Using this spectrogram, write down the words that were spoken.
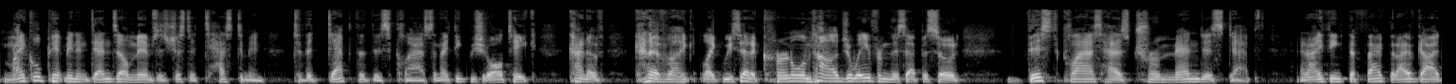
Michael Pittman and Denzel Mims is just a testament to the depth of this class. And I think we should all take kind of, kind of like, like we said, a kernel of knowledge away from this episode. This class has tremendous depth. And I think the fact that I've got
